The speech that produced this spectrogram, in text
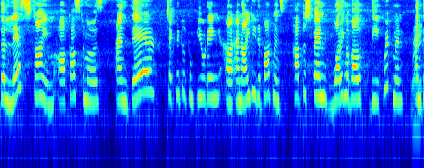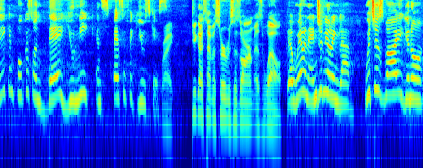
the less time our customers and their technical computing uh, and IT departments have to spend worrying about the equipment Right. and they can focus on their unique and specific use case. Right. You guys have a services arm as well. Uh, We're an engineering lab, which is why, you know,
